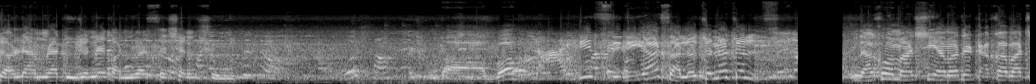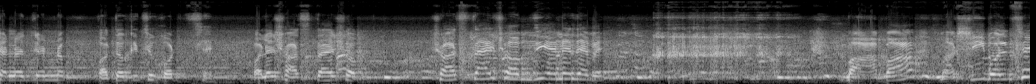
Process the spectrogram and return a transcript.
চলে আমরা দুজনে কনভারসেশন শুনি। বাবা, কি সিরিয়াস আলোচনা চলছে। দেখো মাসি আমাদের টাকা বাঁচানোর জন্য কত কিছু করছে। বলে সস্তায় সব সস্তায় সবজি এনে দেবে। বাবা মাসি বলছে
